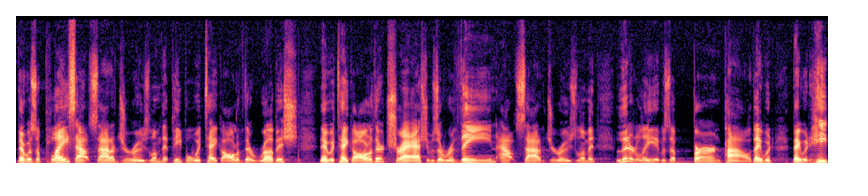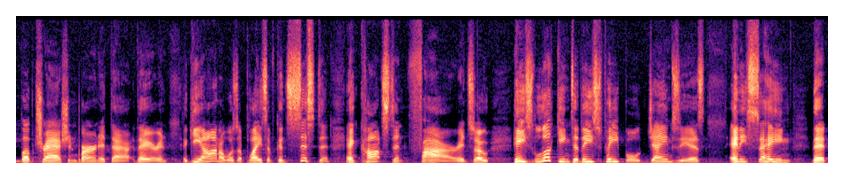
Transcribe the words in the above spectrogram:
There was a place outside of Jerusalem that people would take all of their rubbish, they would take all of their trash. It was a ravine outside of Jerusalem, and literally it was a burn pile. They would, they would heap up trash and burn it there. there. And Gehenna was a place of consistent and constant fire. And so he's looking to these people, James is, and he's saying that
